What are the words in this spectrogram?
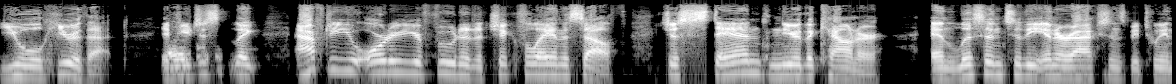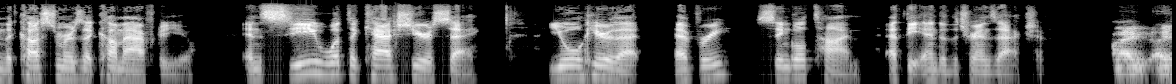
you will hear that. If you just like after you order your food at a Chick Fil A in the South, just stand near the counter and listen to the interactions between the customers that come after you, and see what the cashiers say. You will hear that every single time at the end of the transaction. I, I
